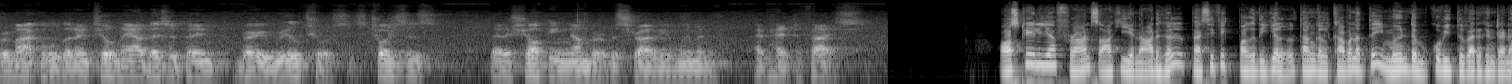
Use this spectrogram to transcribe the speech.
remarkable that until now these have been very real choices, choices that a shocking number of Australian women have had to face. Australia France ஆகிய நாடுகள் பசிபிக் பகுதியில் தங்கள் கவனத்தை மீண்டும் குவித்து வருகின்றன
